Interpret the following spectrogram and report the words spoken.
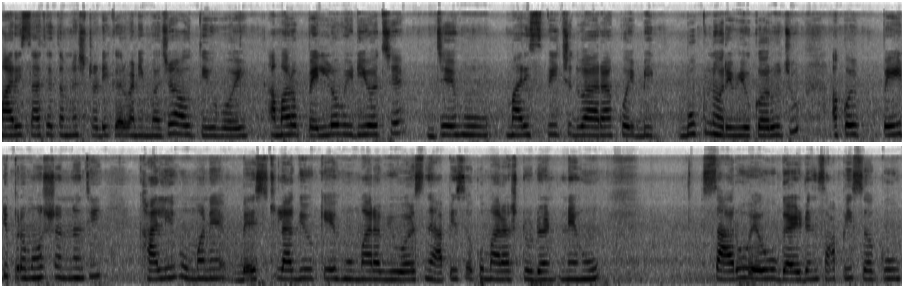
મારી સાથે તમને સ્ટડી કરવાની મજા આવતી હોય, આ મારો પહેલો વીડિયો છે, જે હું મારી સ્પીચ દ્વારા કોઈ બી બુકનો રિવ્યૂ કરું છું. આ કોઈ પેઇડ પ્રમોશન નથી ખાલી હું મને બેસ્ટ લાગ્યું કે હું મારા વ્યૂઅર્સને આપી શકું, મારા સ્ટુડન્ટને હું સારું એવું ગાઈડન્સ આપી શકું.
